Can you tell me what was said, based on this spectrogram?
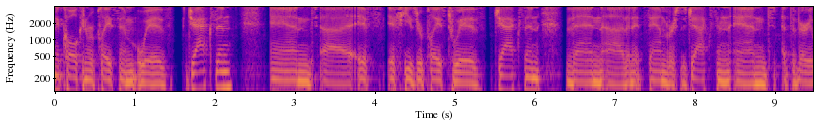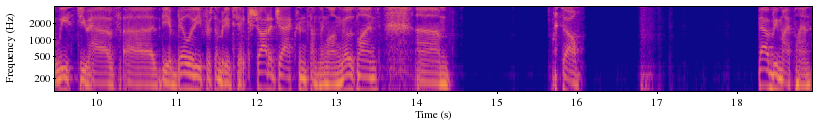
Nicole can replace him with Jackson, and uh, if if he's replaced with Jackson, then uh, then it's Sam versus Jackson, and at the very least, you have uh, the ability for somebody to take a shot at Jackson, something along those lines. Um, so that would be my plan.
